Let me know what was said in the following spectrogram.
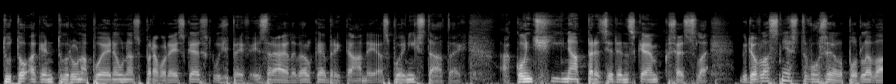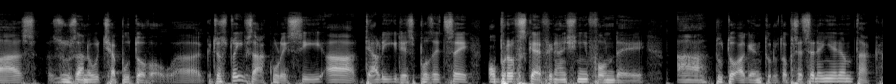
tuto agenturu napojenou na spravodajské služby v Izraeli, Velké Británii a Spojených státech a končí na prezidentském křesle. Kdo vlastně stvořil podle vás Zuzanu Čaputovou? Kdo stojí v zákulisí a dalí k dispozici obrovské finanční fondy a tuto agenturu? To přece není jenom tak.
